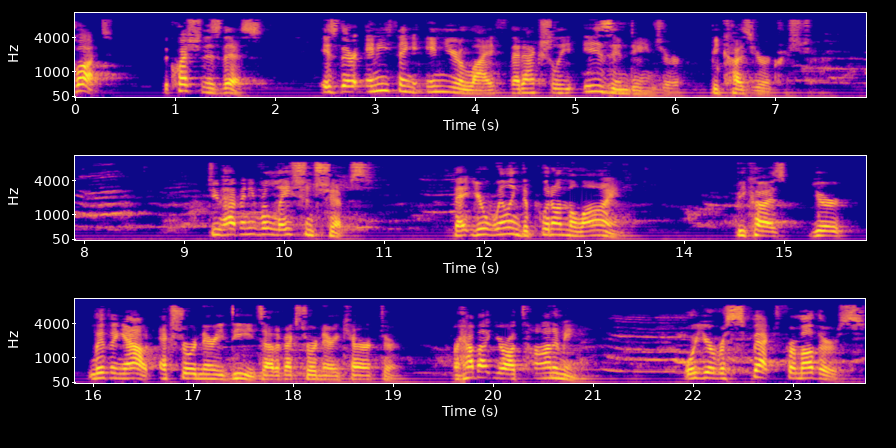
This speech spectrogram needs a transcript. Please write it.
But the question is this. Is there anything in your life that actually is in danger because you're a Christian? Do you have any relationships that you're willing to put on the line because you're living out extraordinary deeds out of extraordinary character? Or how about your autonomy? Or your respect from others?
